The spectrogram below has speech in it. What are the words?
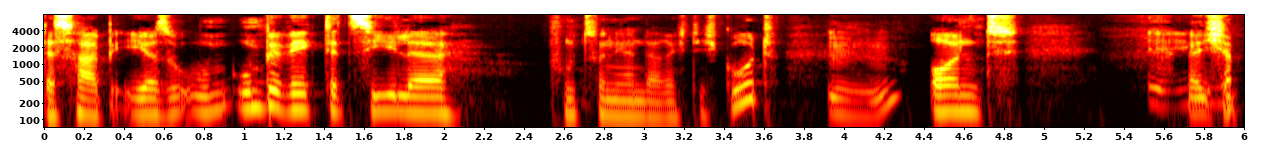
deshalb eher so un unbewegte Ziele funktionieren da richtig gut. Mhm. Und ich habe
